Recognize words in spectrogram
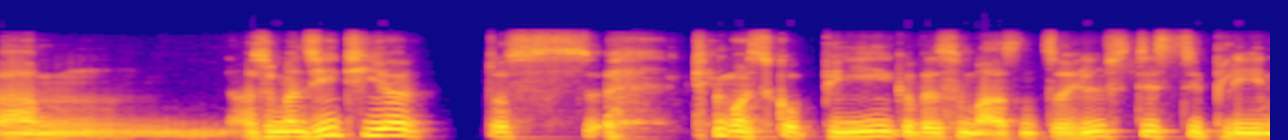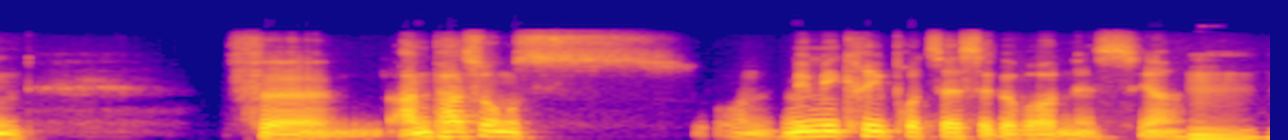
ähm, also man sieht hier, dass Demoskopie gewissermaßen zur Hilfsdisziplin für Anpassungs- und Mimikry-Prozesse geworden ist, ja. Mhm.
